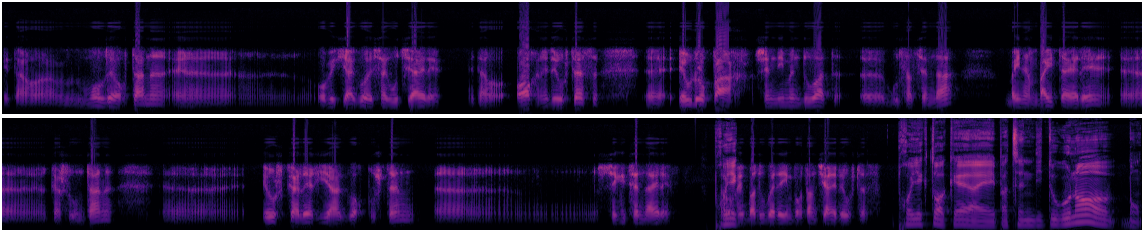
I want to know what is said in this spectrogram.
eta molde hortan uh, ezagutzea ere. Eta hor, nire ustez, e, Europar sendimendu bat e, bultzatzen da, baina baita ere, e, kasu untan, e, Euskal Herria gorpuzten e, segitzen da ere. Proiek... badu bere importantzia ere ustez. Proiektuak eh, aipatzen dituguno, bon,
